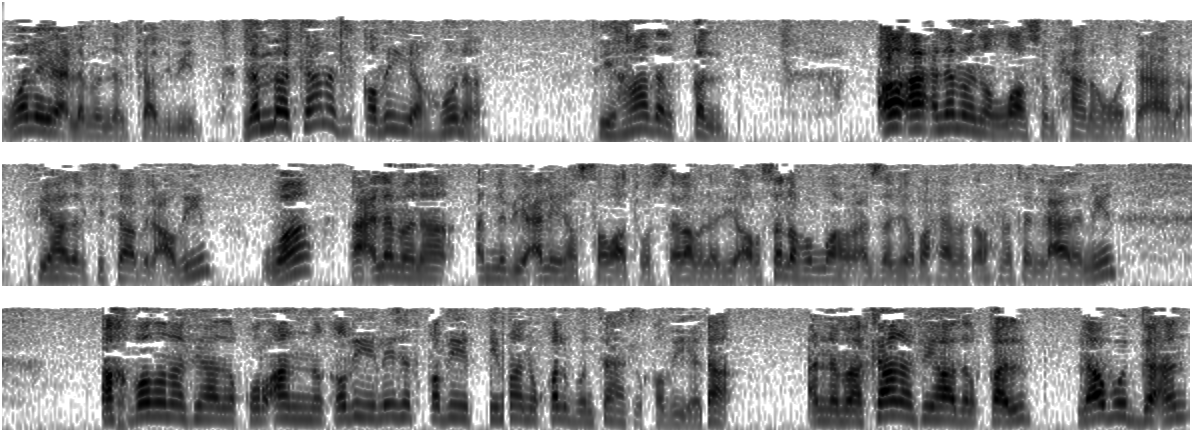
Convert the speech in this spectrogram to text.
وليعلمن الكاذبين. لما كانت القضية هنا في هذا القلب أعلمنا الله سبحانه وتعالى في هذا الكتاب العظيم وأعلمنا النبي عليه الصلاة والسلام الذي أرسله الله عز وجل رحمة, رحمة للعالمين. أخبرنا في هذا القرآن أن القضية ليست قضية إيمان وقلب وانتهت القضية. لا. أن ما كان في هذا القلب لا بد أن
